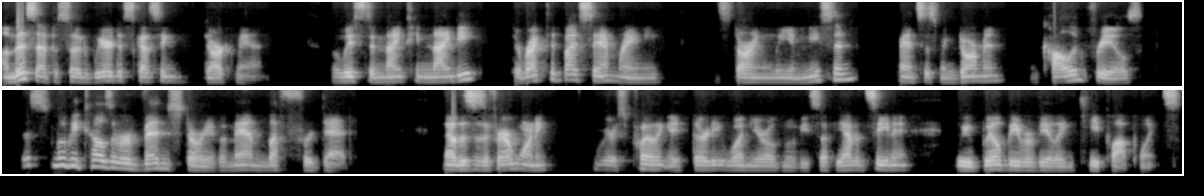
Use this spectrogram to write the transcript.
On this episode, we are discussing Darkman, released in 1990, directed by Sam Raimi, starring Liam Neeson, Frances McDormand, and Colin Friels, this movie tells a revenge story of a man left for dead. Now, this is a fair warning. We're spoiling a 31 year old movie, so if you haven't seen it, we will be revealing key plot points.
